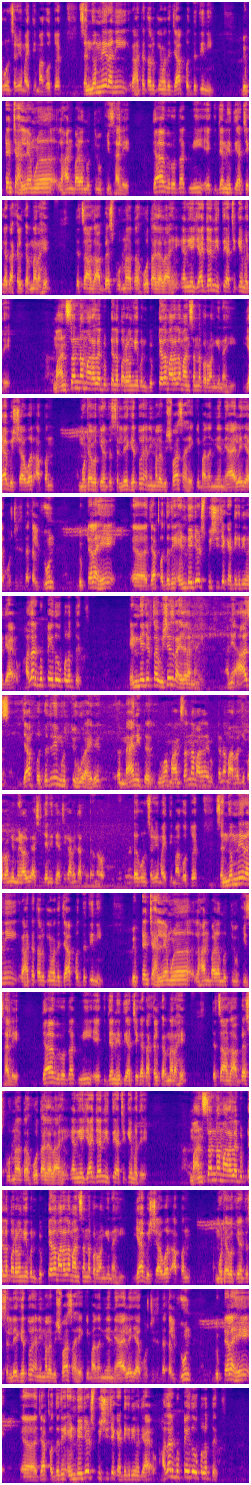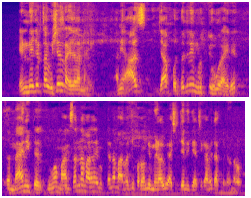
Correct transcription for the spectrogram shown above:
बिबट्याकडून सगळी माहिती मागवतोय. संगमनेर आणि राहत्या तालुक्यामध्ये ज्या पद्धतीने बिबट्यांच्या हल्ल्यामुळं लहान बाळ मृत्युमुखी झाले त्या विरोधात मी एक जनहित याचिका दाखल करणार आहे. त्याचा आज अभ्यास पूर्ण आता होत आलेला आहे. आणि या जनहित याचिकेमध्ये माणसांना मारायला बिबट्याला परवानगी पण बिबट्याला मारायला माणसांना परवानगी नाही या विषयावर आपण मोठ्या वकिलांचे सल्ले घेतोय. आणि मला विश्वास आहे की माननीय न्यायालय या गोष्टीची दखल घेऊन बिबट्याला हे ज्या पद्धतीने एंडेजर्ड स्पीशीच्या कॅटेगरीमध्ये आहे हजार बिबटे इथं उपलब्ध आहेत. एंडेजर्डचा विषयच राहिलेला नाही. आणि आज ज्या पद्धतीने मृत्यू होऊ राहिलेत तर मॅन इटर किंवा माणसांना मारणाऱ्या बिबट्यांना मारण्याची परवानगी मिळावी अशी जनहित याचिका आम्ही दाखल करणार आहोत. त्याकडून सगळी माहिती मागवतोय. संगमनेर आणि राहत्या तालुक्यामध्ये ज्या पद्धतीने बिबट्यांच्या हल्ल्यामुळं लहान बाळ मृत्युमुखी झाले त्या विरोधात मी एक जनहित याचिका दाखल करणार आहे. त्याचा आज अभ्यास पूर्ण आता होत आलेला आहे. आणि या ज्या नीती याचिकेमध्ये माणसांना मारायला बिबट्याला परवानगी पण बिबट्याला मारायला माणसांना परवानगी नाही या विषयावर आपण मोठ्या वकिलांचे सल्ले घेतोय. आणि मला विश्वास आहे की माननीय न्यायालय या गोष्टीची दखल घेऊन बिबट्याला हे ज्या पद्धतीने एंडेजर्ड स्पीशीच्या कॅटेगरीमध्ये आहे हजार बिबटे इथं उपलब्ध आहेत. एंडेजर्डचा विषयच राहिलेला नाही. आणि आज ज्या पद्धतीने मृत्यू होऊ राहिलेत मॅन इटर किंवा माणसांना मारणाऱ्या बिबट्यांना मारण्याची परवानगी मिळावी अशी जनहित याचिका आम्ही दाखल करणार आहोत.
